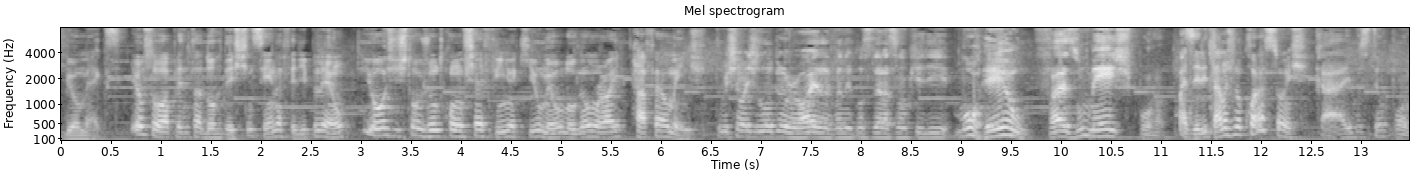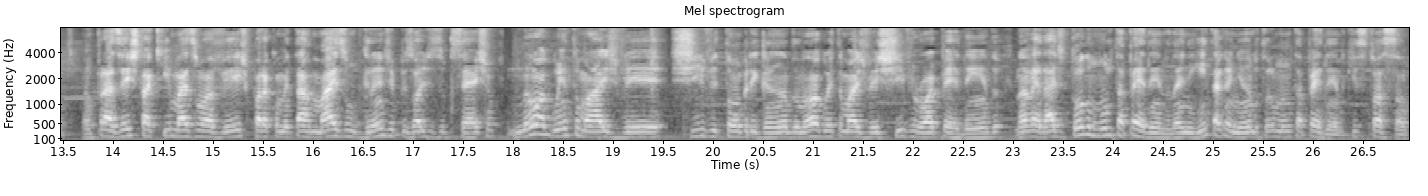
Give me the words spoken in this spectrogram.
HBO Max. Eu sou o apresentador deste em cena, Felipe Leão, e hoje estou junto com o chefinho aqui, o meu Logan Roy, Rafael Mendes. Tu me chama de Logan Roy, levando em consideração que ele morreu faz um mês, porra. Mas ele tá nos meus corações. Cara, aí você tem um ponto. É um prazer estar aqui mais uma vez para comentar mais um grande episódio de Succession. Não aguento mais ver Shiv e Tom brigando, não aguento mais ver Shiv e Roy perdendo. Na verdade, todo mundo tá perdendo, né? Ninguém tá ganhando, todo mundo tá perdendo. Que situação.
